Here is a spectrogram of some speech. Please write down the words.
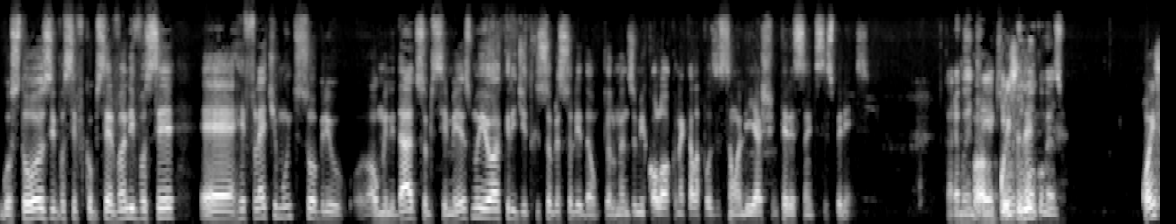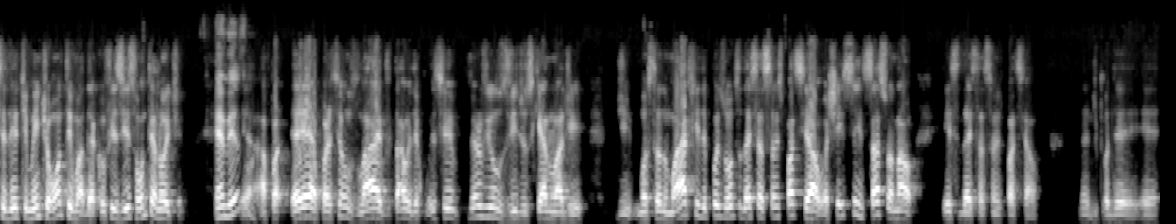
gostoso e você fica observando e você é, reflete muito sobre o, a humanidade, sobre si mesmo, e eu acredito que sobre a solidão. Pelo menos eu me coloco naquela posição ali e acho interessante essa experiência. Caramba, eu entrei aqui muito louco mesmo. Coincidentemente, ontem, Vadeco, eu fiz isso ontem à noite. É mesmo? É, é apareceu uns live e tal, e depois, primeiro vi uns vídeos que eram lá de, de mostrando Marte e depois outros da estação espacial. Eu achei sensacional esse da estação espacial, né, de poder é,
